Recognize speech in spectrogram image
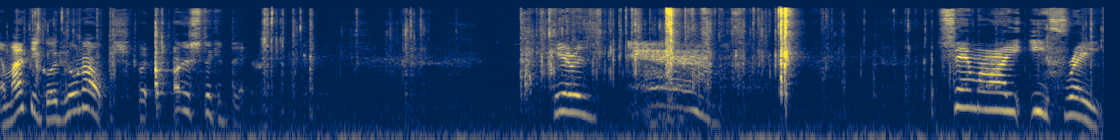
it might be good, who knows? But I'll just stick it there. Here is Samurai Ifraid.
